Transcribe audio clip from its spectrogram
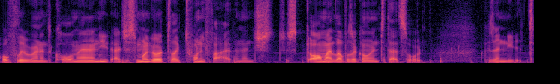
Hopefully we run into coal, man. I need. I just want to go to like 25, and then just, just all my levels are going into that sword, because I need it.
